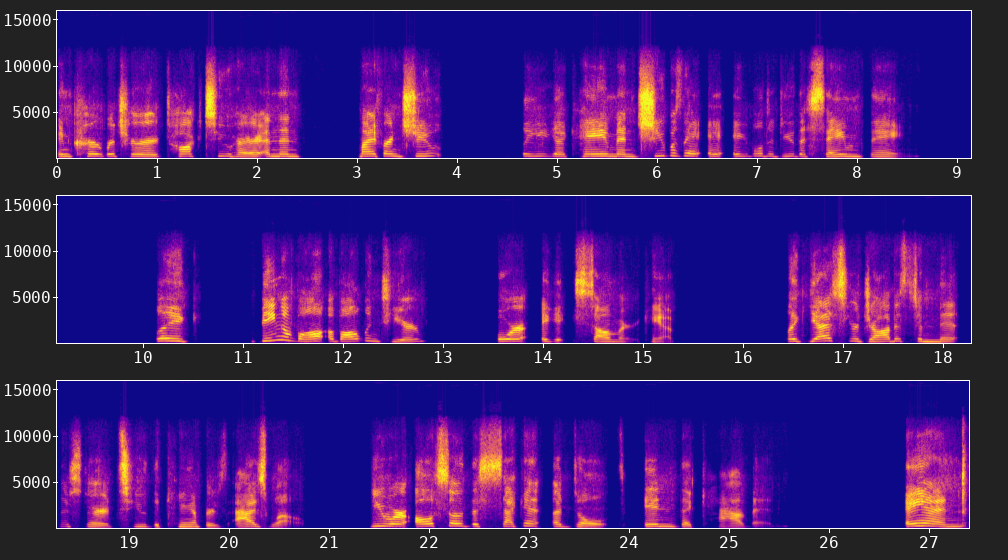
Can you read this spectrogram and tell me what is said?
encourage her, talk to her. And then my friend Julia came and she was a- able to do the same thing. Like being a, vol- a volunteer for a summer camp. Like, yes, your job is to minister to the campers as well. You are also the second adult in the cabin. And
